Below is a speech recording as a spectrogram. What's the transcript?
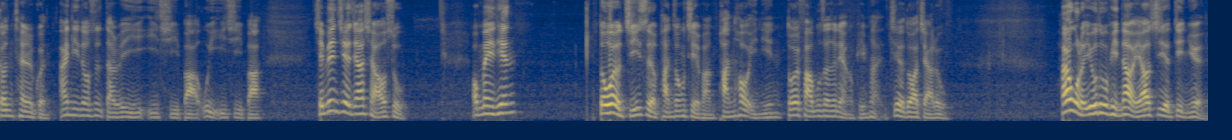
跟 Telegram，ID 都是 W 一一七八 V 一七八，前面记得加小老鼠。我每天都会有即时的盘中解盘、盘后影音，都会发布在这两个平台，记得都要加入。还有我的 YouTube 频道也要记得订阅，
